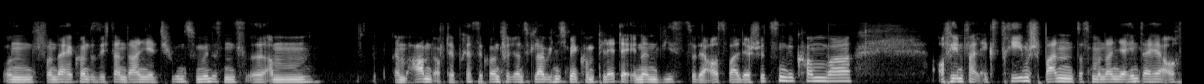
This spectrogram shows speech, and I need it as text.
Und von daher konnte sich dann Daniel Thune zumindest äh, am, am Abend auf der Pressekonferenz, glaube ich, nicht mehr komplett erinnern, wie es zu der Auswahl der Schützen gekommen war auf jeden Fall extrem spannend, dass man dann ja hinterher auch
